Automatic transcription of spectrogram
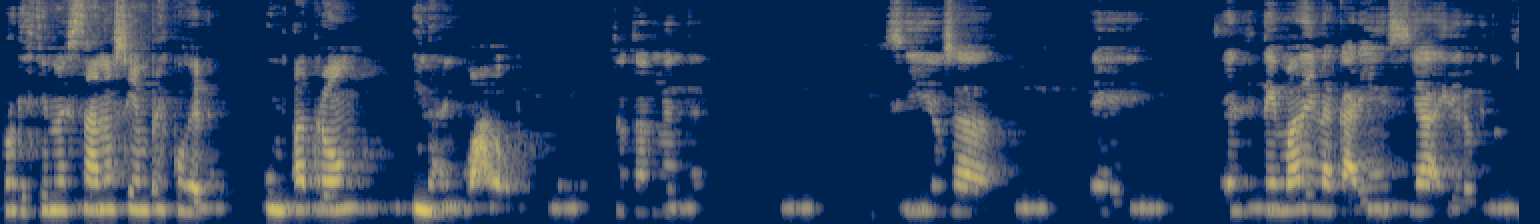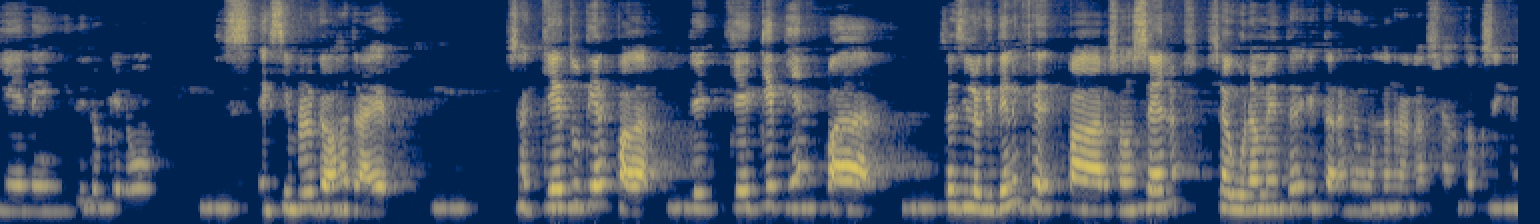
Porque es que no es sano siempre escoger un patrón inadecuado. Totalmente. Sí, o sea, eh, el tema de la carencia y de lo que tú tienes y de lo que no, es, es siempre lo que vas a traer. O sea, ¿qué tú tienes para dar? ¿Qué, qué, qué tienes para dar? O sea, si lo que tienes que para dar son celos, seguramente estarás en una relación tóxica.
